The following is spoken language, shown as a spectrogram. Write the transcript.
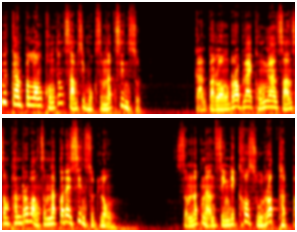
มื่อการประลองของทั้ง 36 สำนักสิ้นสุด การประลองรอบแรกของงานสารสัมพันธ์ระหว่างสำนักก็ได้สิ้นสุดลง สำนักหนานสิงได้เข้าสู่รอบถัดไป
